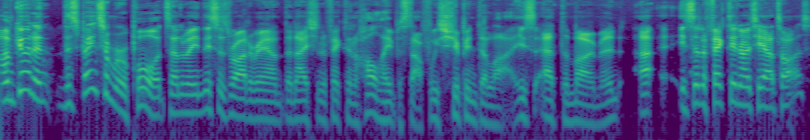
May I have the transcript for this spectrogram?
I'm good, and there's been some reports, and I mean, this is right around the nation affecting a whole heap of stuff with shipping delays at the moment. Uh, is it affecting OTR tyres?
